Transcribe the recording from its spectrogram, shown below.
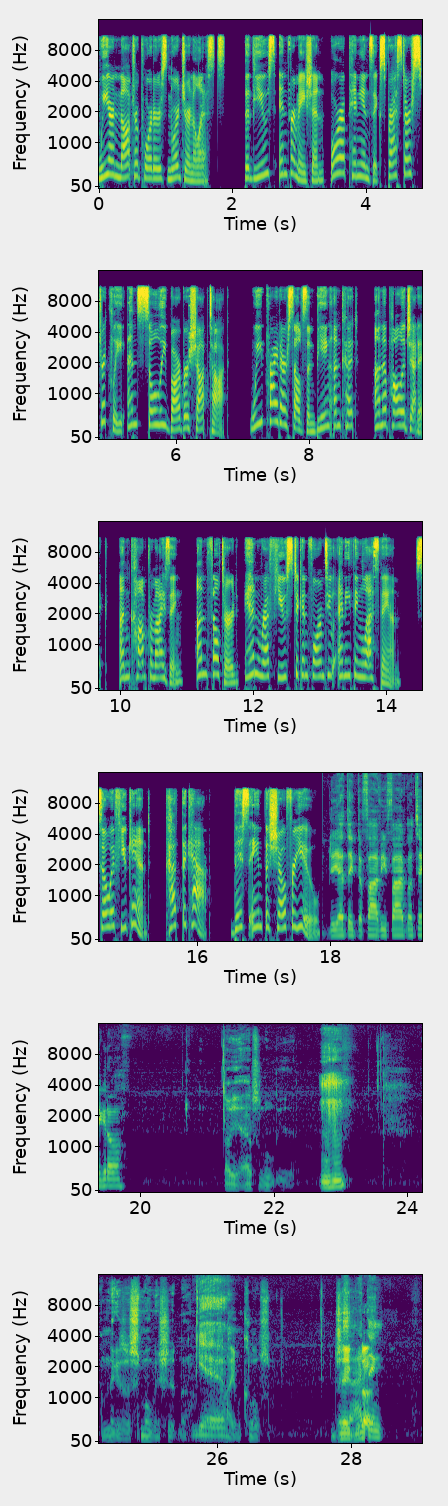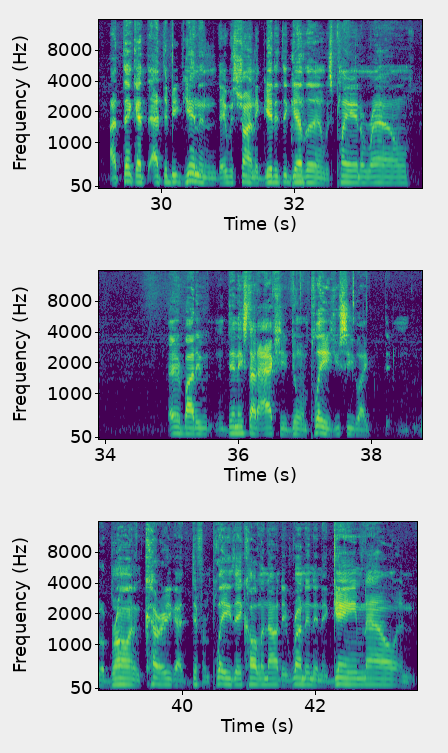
We are not reporters nor journalists. The views, information, or opinions expressed are strictly and solely barbershop talk. We pride ourselves on being uncut, unapologetic, uncompromising, unfiltered, and refuse to conform to anything less than. So if you can't, cut the cap. This ain't the show for you. Do y'all think the five v five gonna take it all? Oh yeah, absolutely. Yeah. Mm-hmm. Them niggas are smoking shit, man. Yeah. Not even close. Jake, what I up? think I think at at the beginning they was trying to get it together and was playing around. Everybody then they started actually doing plays. You see like LeBron and Curry got different plays they calling out. They running in the game now and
